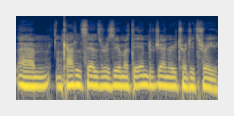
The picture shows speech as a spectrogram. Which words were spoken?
um, and cattle sales resume at the end of January 23.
